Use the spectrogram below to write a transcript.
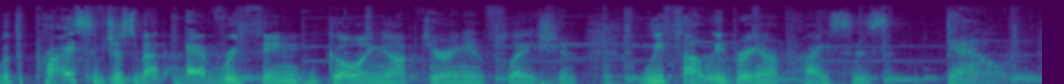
With the price of just about everything going up during inflation, we thought we'd bring our prices down.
